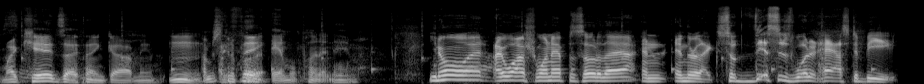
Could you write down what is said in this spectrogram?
My kids, I think, got me. I'm just gonna put think. an Animal Planet name. You know what? I watched one episode of that, and and they're like, so this is what it has to be.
